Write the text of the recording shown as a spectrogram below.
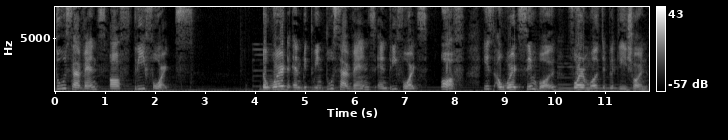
2 sevenths of 3 fourths. The word in between 2 sevenths and 3 fourths of is a word symbol for multiplication.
